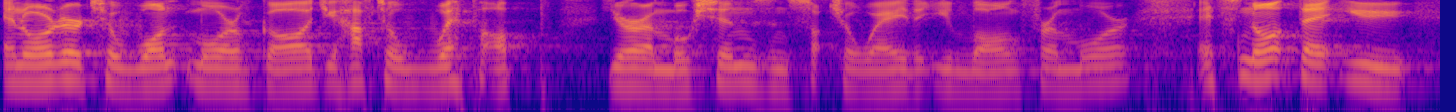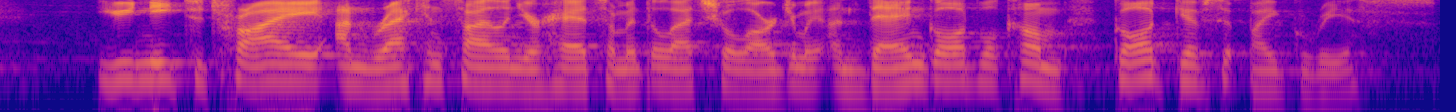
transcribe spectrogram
in order to want more of God, you have to whip up your emotions in such a way that you long for more. It's not that you, you need to try and reconcile in your head some intellectual argument, and then God will come. God gives it by grace.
